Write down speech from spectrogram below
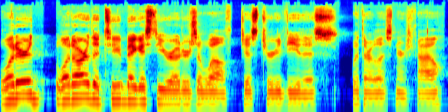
What are what are the two biggest eroders of wealth? Just to review this with our listeners, Kyle.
